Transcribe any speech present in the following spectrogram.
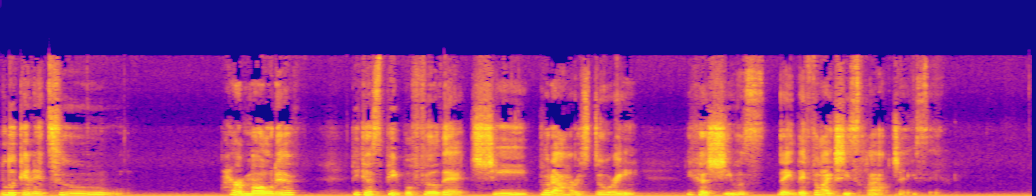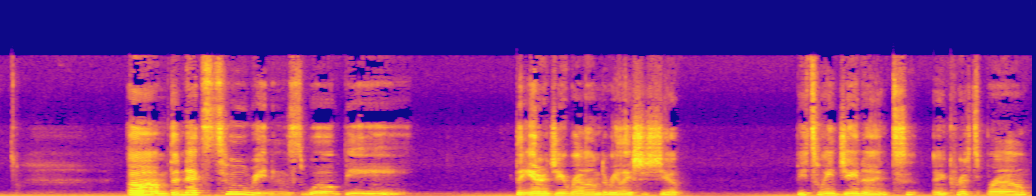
looking into her motive because people feel that she put out her story because she was they, they feel like she's cloud chasing. Um, the next two readings will be the energy around the relationship between Gena and, and Chris Brown.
